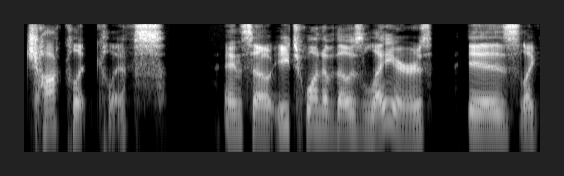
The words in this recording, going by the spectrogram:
chocolate cliffs. And so each one of those layers is like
